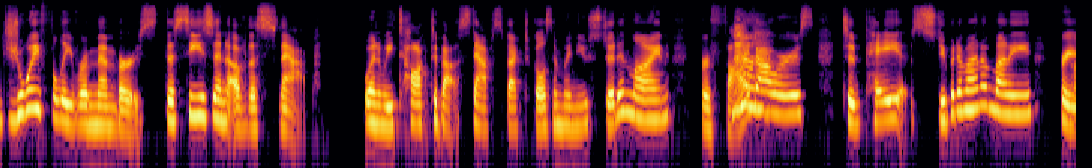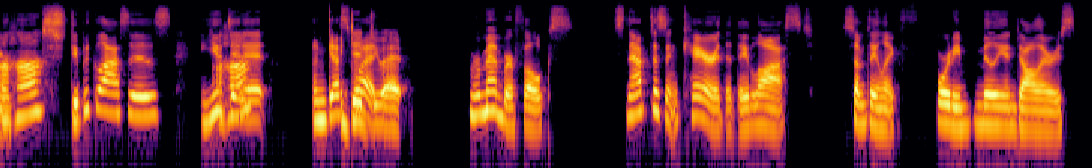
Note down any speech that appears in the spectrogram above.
joyfully remembers the season of the Snap when we talked about Snap spectacles and when you stood in line for five hours to pay a stupid amount of money for your Uh huh. stupid glasses. You Uh-huh. did it, and guess I did what? do it. Remember, folks, Snap doesn't care that they lost something like forty million dollars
